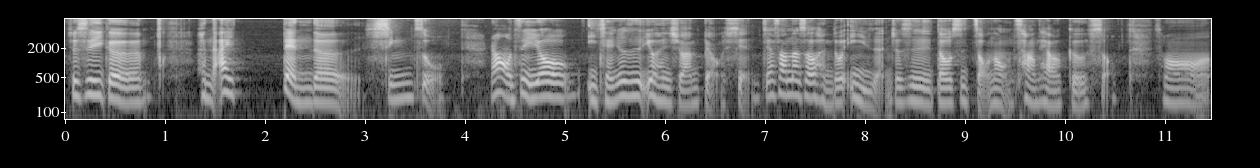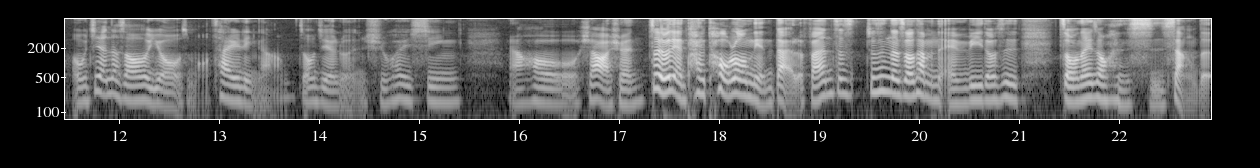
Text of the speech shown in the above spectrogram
就是一个很爱 d 的星座。然后我自己又以前就是又很喜欢表现，加上那时候很多艺人就是都是走那种唱跳歌手。什么？我记得那时候有什么蔡依林啊、周杰伦、许慧欣，然后萧亚轩，这有点太透露年代了。反正就是就是那时候他们的 MV 都是走那种很时尚的，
